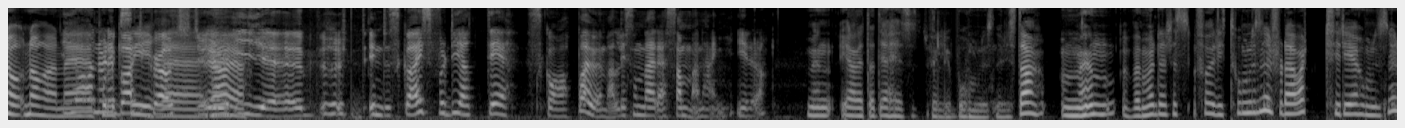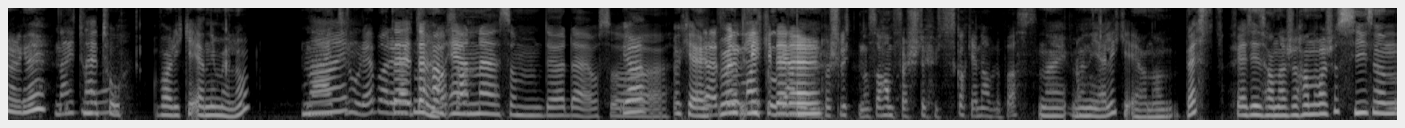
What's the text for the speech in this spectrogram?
når, når han er Ja, når det er Barty Crouch eh, ja, ja. i uh, In Disguise, fordi at det skaper jo en veldig sånn der sammenheng i det. da. Men jeg vet at jeg hetet veldig på humlesnurr i stad. Men hvem er deres favoritthumlesnurr? For det har vært tre humlesnurr, har det ikke det? Nei, to. Nei, to. Var det ikke en imellom? Nei, jeg tror det er bare Det, det er han altså. ene som døde, og så Ja, OK. Ja, men er liker dere på slutten, og så han første husker ikke navnet på oss. Nei, men jeg liker en av dem best. For jeg synes han, er så, han var så syk sånn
